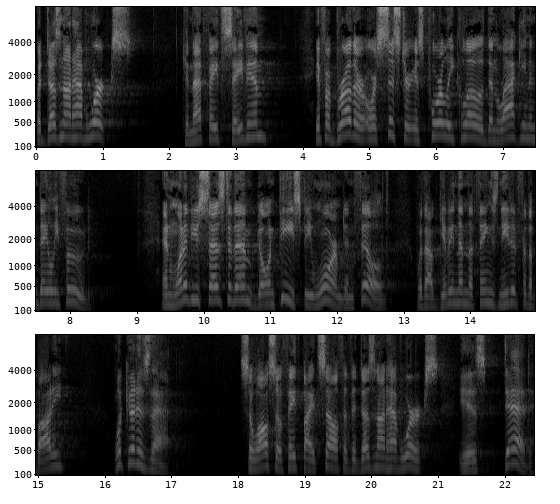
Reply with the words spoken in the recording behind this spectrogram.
but does not have works? Can that faith save him? If a brother or sister is poorly clothed and lacking in daily food, and one of you says to them, Go in peace, be warmed and filled, without giving them the things needed for the body, what good is that? So also, faith by itself, if it does not have works, is dead.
